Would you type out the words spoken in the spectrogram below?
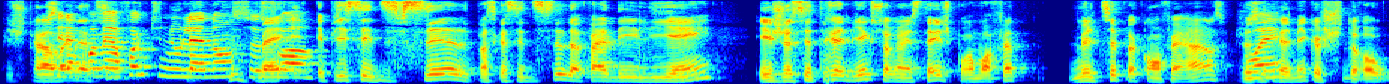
puis je travaille C'est la première fois que tu nous l'annonces ce Ben, soir. Et puis c'est difficile, parce que c'est difficile de faire des liens. Et je sais très bien que sur un stage, pour avoir fait multiples conférences, je Ouais. sais très bien que je suis drôle.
